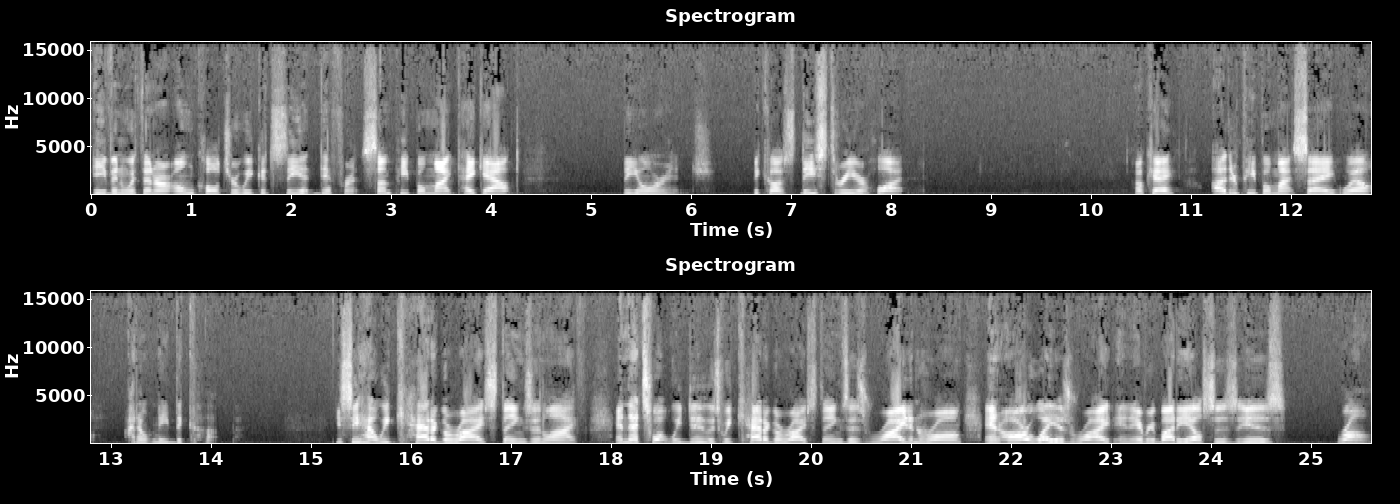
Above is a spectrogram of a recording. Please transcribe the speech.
Even within our own culture, we could see it different. Some people might take out the orange because these three are what? Okay? Other people might say, well, I don't need the cup. You see how we categorize things in life. And that's what we do is we categorize things as right and wrong, and our way is right and everybody else's is wrong.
